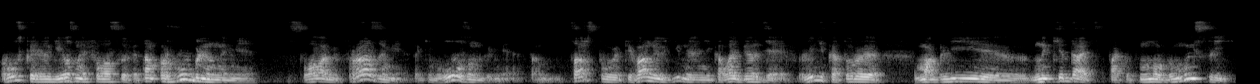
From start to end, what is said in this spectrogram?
русская религиозная философия. Там рубленными словами, фразами, такими лозунгами там, царствует Иван Ильин или Николай Бердяев. Люди, которые могли накидать так вот много мыслей,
